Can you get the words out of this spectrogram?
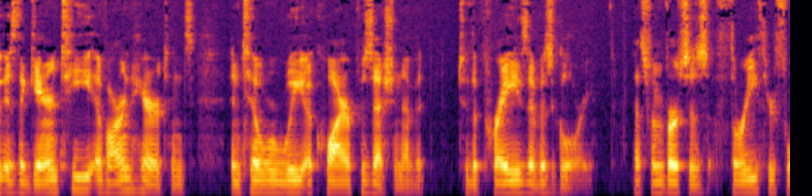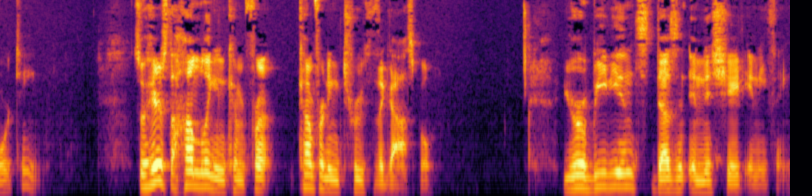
is the guarantee of our inheritance until we acquire possession of it, to the praise of his glory. That's from verses 3 through 14. So here's the humbling and comforting truth of the gospel. Your obedience doesn't initiate anything.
